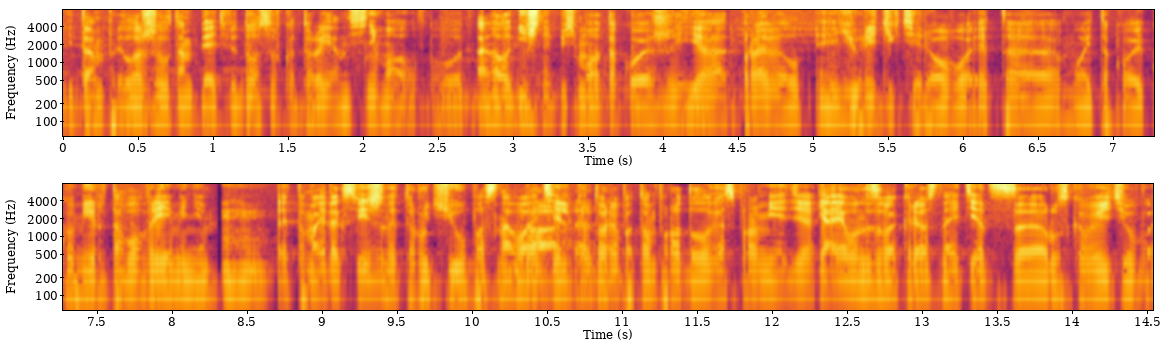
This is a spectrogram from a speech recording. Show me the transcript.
И там приложил там 5 видосов, которые я наснимал. Вот. Аналогичное письмо такое же я отправил э, Юрию Дегтяреву. Это мой такой кумир того времени. Угу. Это MyDax Vision, это Рутюб, основатель, да, который да. потом продал Газпром Медиа. Я его называю крестный отец э, русского YouTube.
